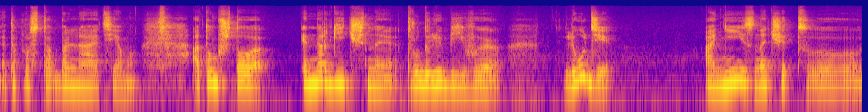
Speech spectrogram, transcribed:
это просто больная тема, о том, что энергичные, трудолюбивые люди, они, значит, э,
